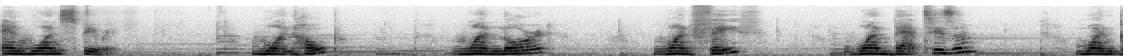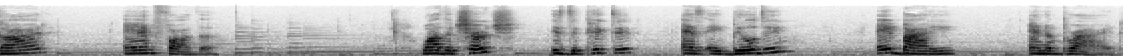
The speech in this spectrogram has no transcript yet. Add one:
and one spirit, one hope, one Lord, one faith, one baptism, one God and Father. While the church is depicted as a building, a body, and a bride,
